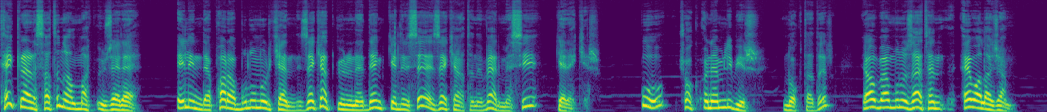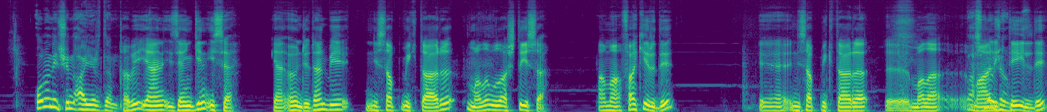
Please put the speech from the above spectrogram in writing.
tekrar satın almak üzere elinde para bulunurken zekat gününe denk gelirse zekatını vermesi gerekir. Bu çok önemli bir noktadır. Ya ben bunu zaten ev alacağım. Onun için ayırdım. Tabii yani zengin ise yani önceden bir nisap miktarı mala ulaştıysa ama fakirdi e, nisap miktarı e, mala Basın malik hocam, değildi.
